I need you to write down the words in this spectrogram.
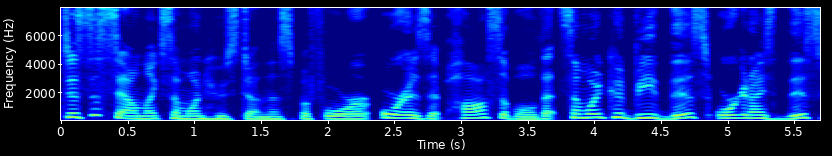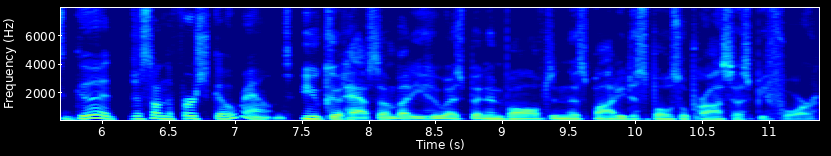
Does this sound like someone who's done this before? Or is it possible that someone could be this organized, this good just on the first go round? You could have somebody who has been involved in this body disposal process before.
